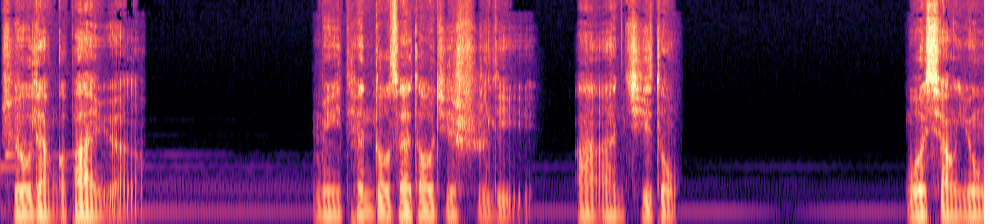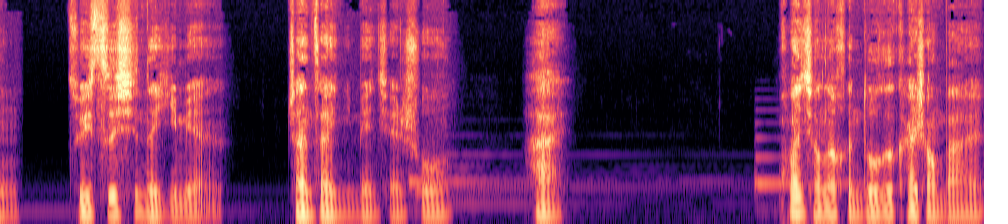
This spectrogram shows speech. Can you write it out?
只有两个半月了。每天都在倒计时里暗暗激动。我想用最自信的一面站在你面前说：“嗨。”幻想了很多个开场白，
